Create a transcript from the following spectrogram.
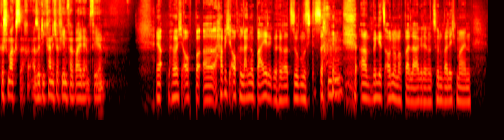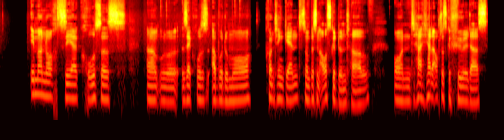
Geschmackssache. Also die kann ich auf jeden Fall beide empfehlen. Ja, höre ich auch, äh, habe ich auch lange beide gehört, so muss ich das sagen. Mhm. Ähm, bin jetzt auch nur noch bei Lage der Nation, weil ich mein immer noch sehr großes, äh, sehr großes Abonnement Kontingent so ein bisschen ausgedünnt habe. Und ich hatte auch das Gefühl, dass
